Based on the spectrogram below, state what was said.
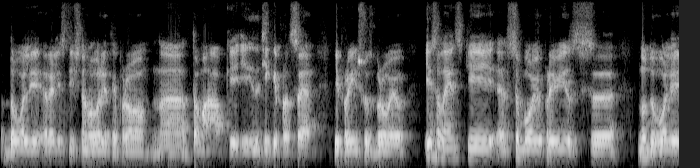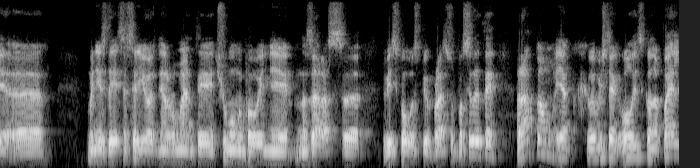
доволі реалістично говорити про е, томагавки, і не тільки про це, і про іншу зброю. І Зеленський е, з собою привіз е, ну доволі. Мені здається, серйозні аргументи, чому ми повинні зараз військову співпрацю посилити. Раптом, як вибачте, як голий конопель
